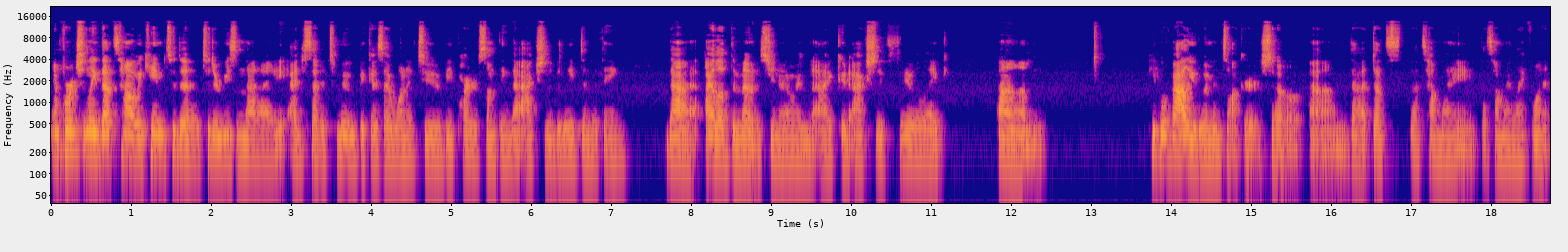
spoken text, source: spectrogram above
unfortunately that's how we came to the to the reason that I I decided to move because I wanted to be part of something that actually believed in the thing that I loved the most, you know, and I could actually feel like um, people valued women's soccer. So um, that that's that's how my that's how my life went.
